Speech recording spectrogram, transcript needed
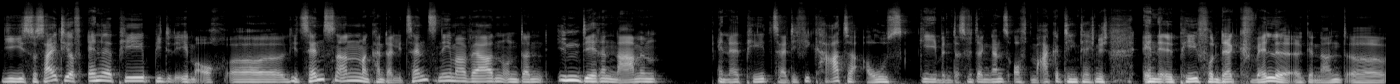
die Society of NLP bietet eben auch äh, Lizenzen an. Man kann da Lizenznehmer werden und dann in deren Namen NLP-Zertifikate ausgeben. Das wird dann ganz oft marketingtechnisch NLP von der Quelle äh, genannt. Äh,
